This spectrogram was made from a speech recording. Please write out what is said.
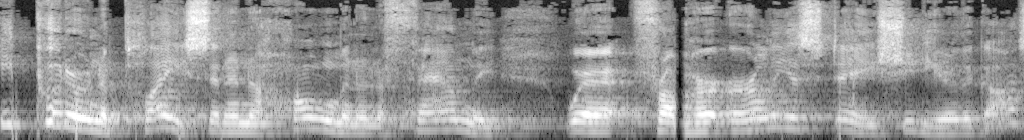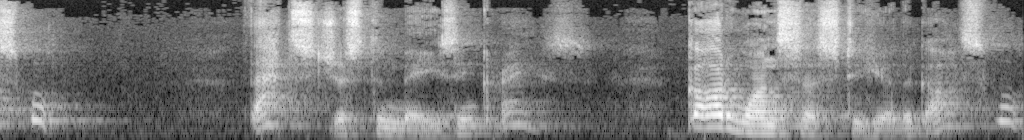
He put her in a place and in a home and in a family where, from her earliest days, she'd hear the gospel. That's just amazing grace. God wants us to hear the gospel.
